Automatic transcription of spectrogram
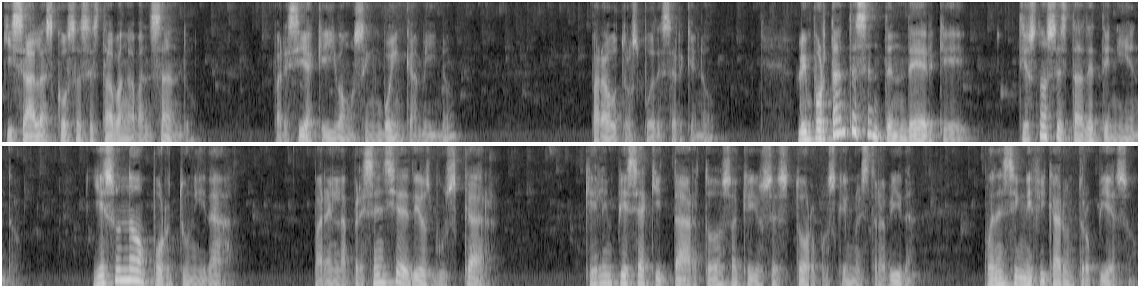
Quizá las cosas estaban avanzando, parecía que íbamos en buen camino, para otros puede ser que no. Lo importante es entender que Dios nos está deteniendo y es una oportunidad para en la presencia de Dios buscar que Él empiece a quitar todos aquellos estorbos que en nuestra vida pueden significar un tropiezo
